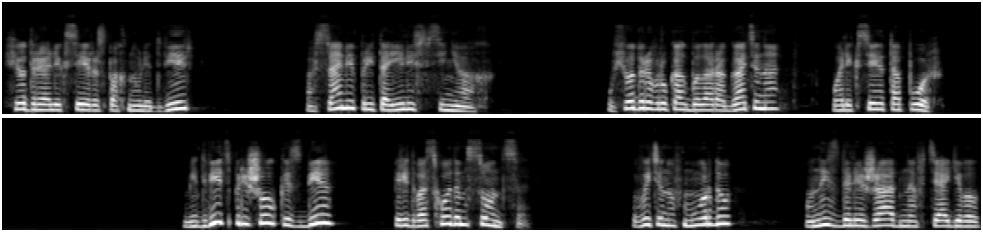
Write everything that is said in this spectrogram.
Федор и Алексей распахнули дверь, а сами притаились в синях. У Федора в руках была рогатина, у Алексея топор. Медведь пришел к избе перед восходом солнца. Вытянув морду, он издали жадно втягивал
